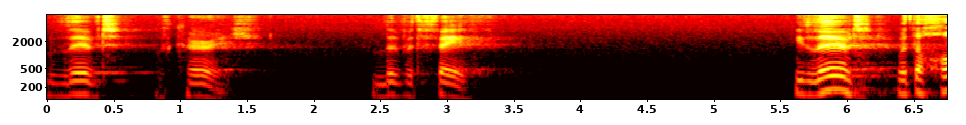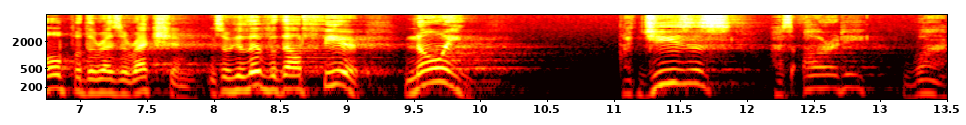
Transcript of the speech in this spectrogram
who lived with courage, lived with faith. He lived with the hope of the resurrection. And so he lived without fear, knowing that Jesus has already won.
